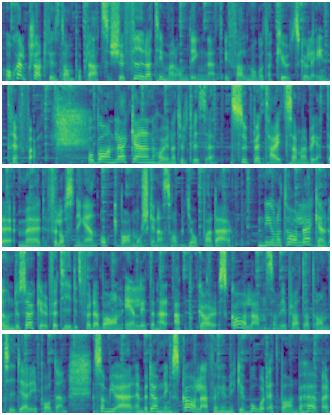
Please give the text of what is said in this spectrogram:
Och självklart finns de på plats 24 timmar om dygnet ifall något akut skulle inträffa. Och barnläkaren har ju naturligtvis ett supertajt samarbete med förlossningen och barnmorskorna som jobbar där. Neonatalläkaren undersöker för tidigt födda barn enligt den här APGAR-skalan som vi pratat om tidigare i podden. Som ju är en bedömningsskala för hur mycket vård ett barn behöver.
